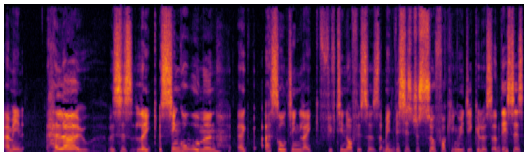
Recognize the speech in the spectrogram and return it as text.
I mean, hello, this is like a single woman like, assaulting like 15 officers. I mean, this is just so fucking ridiculous. And this is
